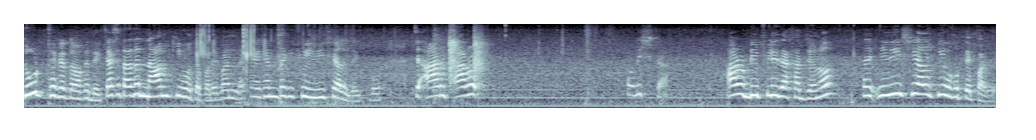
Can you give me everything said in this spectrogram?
দূর থেকে তোমাকে দেখছে। আচ্ছা তাদের নাম কি হতে পারে? এখান থেকে কিছু ইনিশিয়াল দেখব। যে আর আরও পরিষ্কার আরও ডিপলি দেখার জন্য ইনিশিয়াল কি হতে পারে?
